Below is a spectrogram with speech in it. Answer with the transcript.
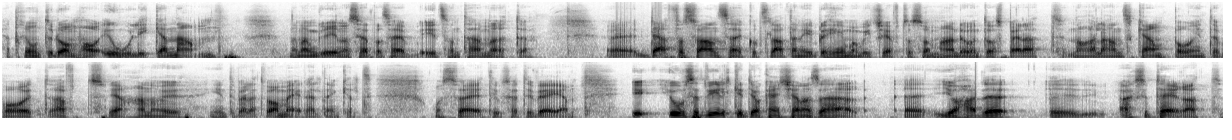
Jag tror inte de har olika namn när de går in och sätter sig i ett sånt här möte. Eh, där försvann säkert Zlatan Ibrahimovic eftersom han då inte har spelat några landskamper och inte varit, haft, ja, han har ju inte velat vara med helt enkelt. Och Sverige tog sig till VM. Oavsett vilket, jag kan känna så här, eh, jag hade eh, accepterat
